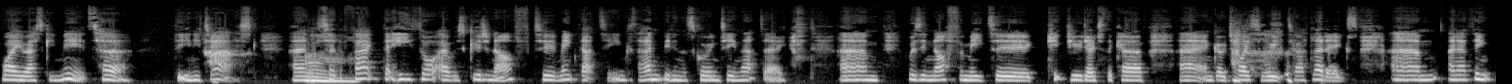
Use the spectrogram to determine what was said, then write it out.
why are you asking me? It's her that you need to ask. And oh. so the fact that he thought I was good enough to make that team, because I hadn't been in the scoring team that day, um, was enough for me to kick judo to the curb uh, and go twice a week to athletics. Um, and I think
